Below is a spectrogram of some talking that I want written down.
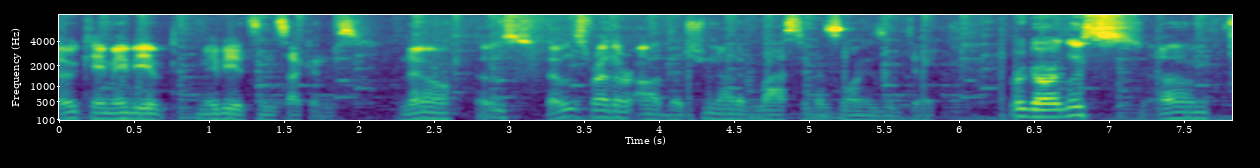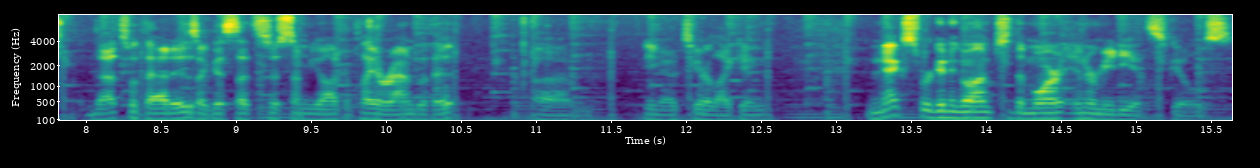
Okay, maybe it, maybe it's in seconds. No, that was that was rather odd. That should not have lasted as long as it did. Regardless, um, that's what that is. I guess that's just something you'll have to play around with it, um, you know, to your liking. Next, we're going to go on to the more intermediate skills.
